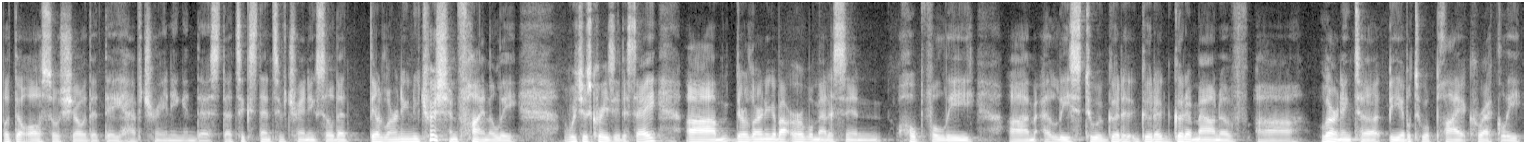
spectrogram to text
but they'll also show that they have training in this. That's extensive training, so that they're learning nutrition finally, which is crazy to say. Um, they're learning about herbal medicine, hopefully, um, at least to a good good good amount of uh, learning to be able to apply it correctly,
